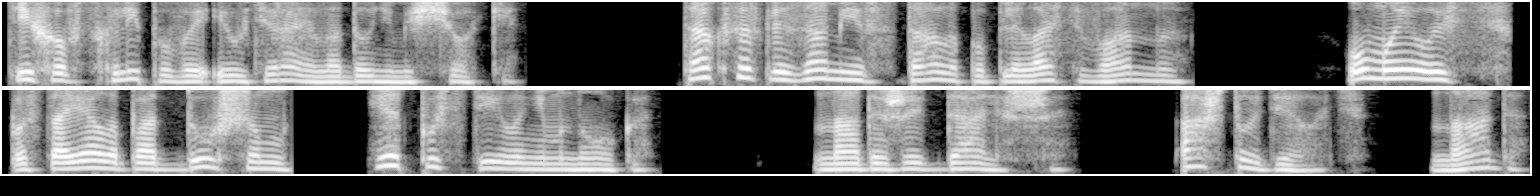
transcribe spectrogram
тихо всхлипывая и утирая ладонями щеки. Так со слезами и встала, поплелась в ванную. Умылась, постояла под душем и отпустила немного. Надо жить дальше. А что делать? Надо.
